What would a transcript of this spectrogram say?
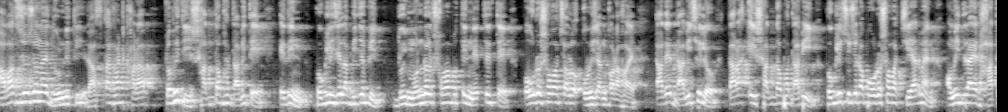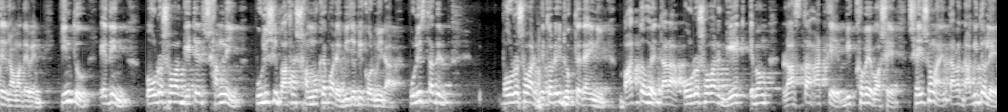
আবাস যোজনায় দুর্নীতি, রাস্তাঘাট খারাপ, প্রভৃতি সাত দফা দাবিতে এদিন হুগলি জেলা বিজেপির দুই মণ্ডল সভাপতির নেতৃত্বে পৌরসভা চলো অভিযান করা হয়। তাদের দাবি ছিল, তারা এই সাত দফা দাবি হুগলি চুচুড়া পৌরসভার চেয়ারম্যান অমিত রায়ের হাতে জমা দেবেন। কিন্তু এদিন পৌরসভা গেটের সামনেই পুলিশি বাধার সম্মুখে পড়ে বিজেপি কর্মীরা। পুলিশ তাদের পৌরসভার ভেতরেই ঢুকতে দেয়নি। বাধ্য হয়ে তারা পৌরসভার গেট এবং রাস্তা আটকে বিক্ষোভে বসে। সেই সময় তারা দাবি তোলে,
